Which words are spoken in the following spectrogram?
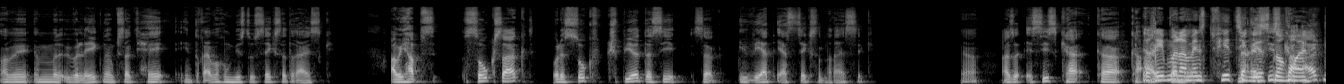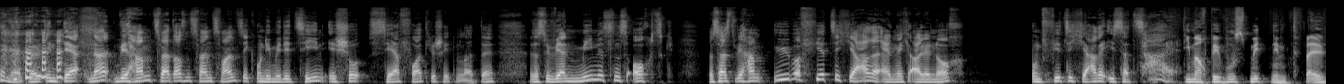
hab ich immer überlegt und habe gesagt, hey, in drei Wochen wirst du 36. Aber ich habe es so gesagt, oder so gespürt, dass ich sage, ich werde erst 36. Ja, also es ist kein, kein, kein Da reden wir dann, wenn du 40 wirst nochmal. Es ist kein Alter weil in der, nein, wir haben 2022 und die Medizin ist schon sehr fortgeschritten, Leute. Das heißt, wir werden mindestens 80. Das heißt, wir haben über 40 Jahre eigentlich alle noch. Und 40 Jahre ist eine Zahl. Die man auch bewusst mitnimmt, weil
